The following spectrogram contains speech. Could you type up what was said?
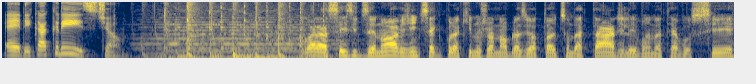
Érica Christian. Agora, às 6h19, a gente segue por aqui no Jornal Brasil Atual, edição da tarde, levando até você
